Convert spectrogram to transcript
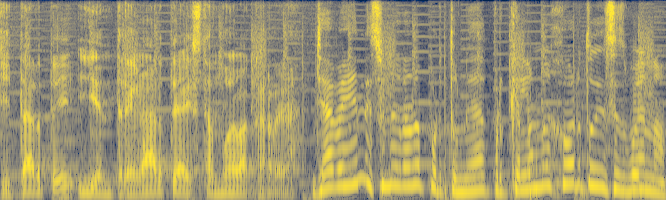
capacitarte y entregarte a esta nueva carrera. Ya ven, es una gran oportunidad porque a lo mejor tú dices, bueno,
